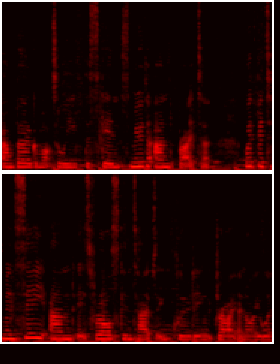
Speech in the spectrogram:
and bergamot to leave the skin smoother and brighter with vitamin C and it's for all skin types including dry and oily.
